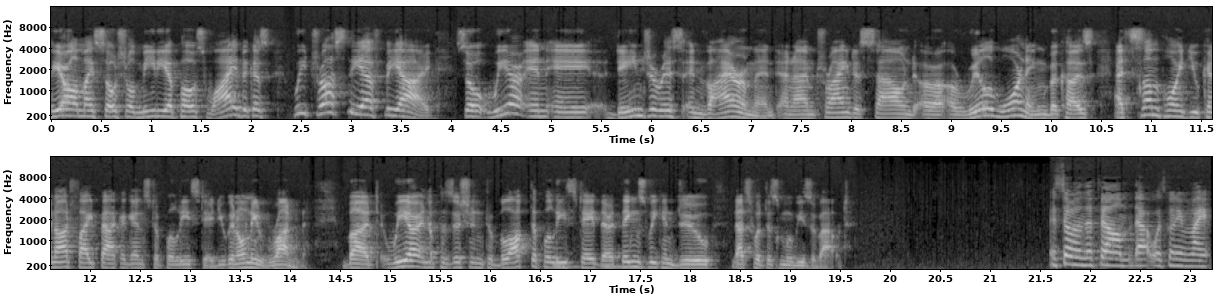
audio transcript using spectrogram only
here are all my social media posts. Why? Because we trust the FBI. So we are in a dangerous environment, and I'm trying to sound a, a, real warning because at some point you cannot fight back against a police state. You can only run. But we are in a position to block the police state. There are things we can do. That's what this movie is about. And so in the film, that was going to be my,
